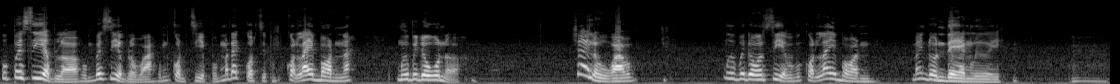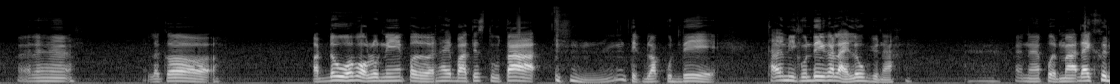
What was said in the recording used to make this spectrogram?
ผมไปเสียบเหรอ ผมไปเสียบเหรอวะ ผมกดเสียบ ผมไม่ได้กดเสียบ ผมกดไล่บอลนะ มือไปโดนเหรอ ใช่เหรอวะ มือไปโดนเสียบ ผมกดไล่บอล ไม่โดนแดงเลยนะฮะ แล้วก็ออดดูเขาบอกลูกนี้เปิดให้บาติสตูต้าติดบล็อกกุนเดถ้าไม่มีกุนเดก็หลายลูกอยู่นะนะ เปิดมาได้ขึ้น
